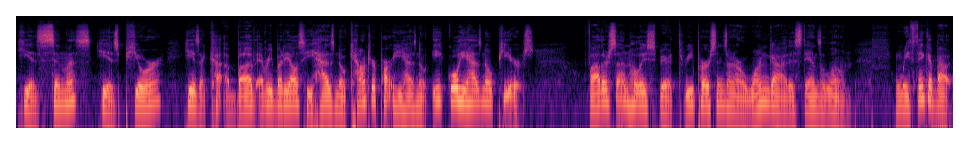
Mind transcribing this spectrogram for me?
he is sinless, he is pure, he is a cut above everybody else, he has no counterpart, he has no equal, he has no peers. Father, Son, Holy Spirit, three persons on our one God as stands alone. When we think about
